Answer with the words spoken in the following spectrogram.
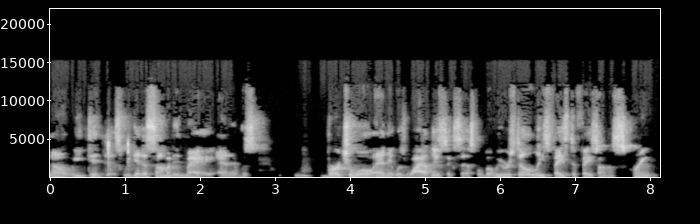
know we did this. We did a summit in May and it was virtual and it was wildly successful, but we were still at least face to face on a screen.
